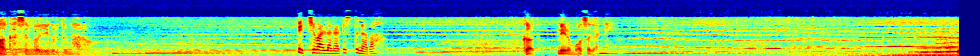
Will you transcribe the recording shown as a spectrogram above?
ఆకాశంలో ఎగురుతున్నారు. పిచ్చివాళ్ళ నటిస్తున్నావా? కాదు నేను మోసగాడిని. నేను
